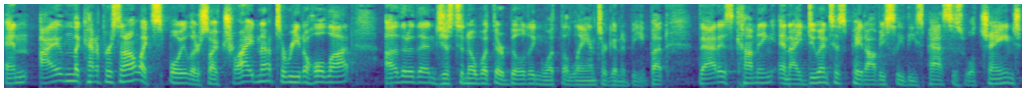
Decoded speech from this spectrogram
And I'm the kind of person I don't like spoilers. So, I've tried not to read a whole lot other than just to know what they're building, what the lands are going to be. But that is coming. And I do anticipate, obviously, these passes will change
